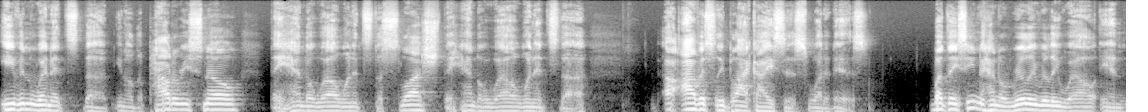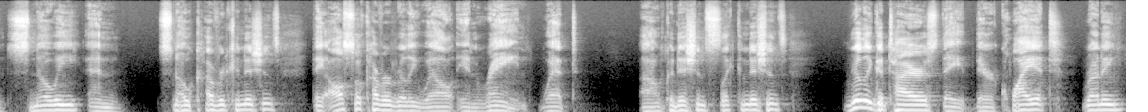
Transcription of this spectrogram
even when it's the, you know, the powdery snow. They handle well when it's the slush. They handle well when it's the, uh, obviously black ice is what it is but they seem to handle really, really well in snowy and snow covered conditions. They also cover really well in rain, wet um, conditions, slick conditions. really good tires. They they're quiet running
